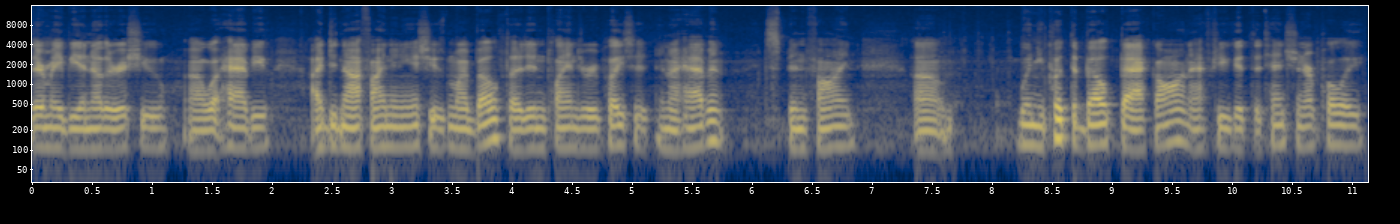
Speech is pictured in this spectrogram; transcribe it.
there may be another issue, uh, what have you. I did not find any issues with my belt. I didn't plan to replace it, and I haven't. It's been fine. Um, when you put the belt back on after you get the tensioner pulley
